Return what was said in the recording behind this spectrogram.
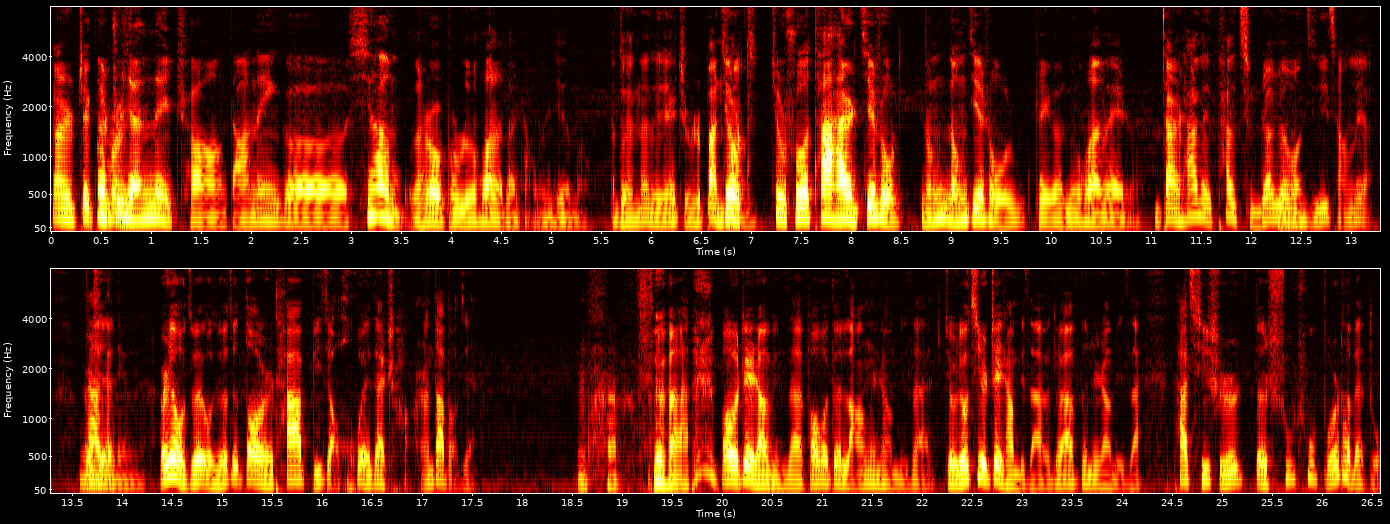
但是这哥们儿之前那场打那个西汉姆的时候，不是轮换了半场吗？你记得吗？对，那也只是半就场，是就是说他还是接受能能接受这个轮换位置，但是他那他的请战愿望极其强烈。而且。而且我觉得，我觉得最逗的是他比较会在场上大保健，嗯，对吧？包括这场比赛，包括对狼那场比赛，就尤其是这场比赛吧，对阿弗顿这场比赛，他其实的输出不是特别多，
